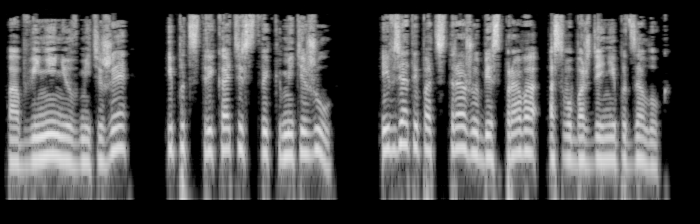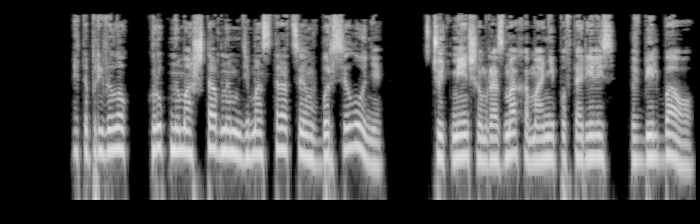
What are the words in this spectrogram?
по обвинению в мятеже и подстрекательстве к мятежу и взяты под стражу без права освобождения под залог. Это привело к крупномасштабным демонстрациям в Барселоне, чуть меньшим размахом они повторились в Бильбао.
